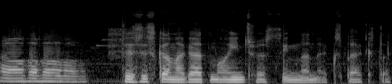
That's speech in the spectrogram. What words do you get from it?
Oh, This is gonna get more interesting than expected.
